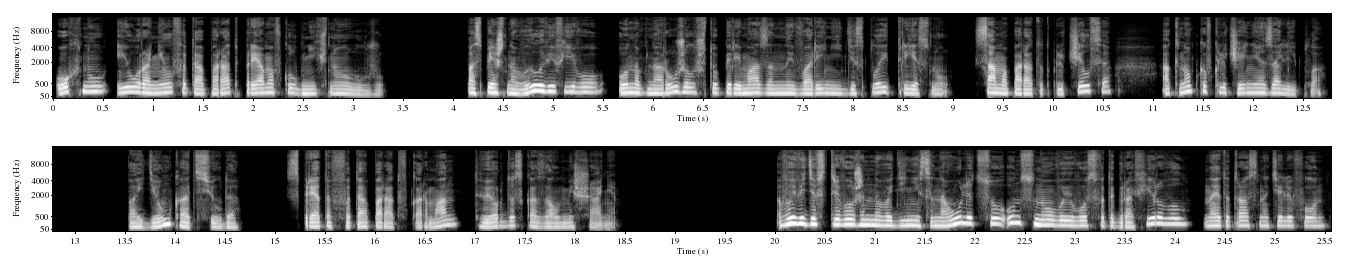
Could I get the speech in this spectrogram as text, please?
охнул и уронил фотоаппарат прямо в клубничную лужу. Поспешно выловив его, он обнаружил, что перемазанный в варенье дисплей треснул, сам аппарат отключился, а кнопка включения залипла. пойдем ка отсюда», — спрятав фотоаппарат в карман, твердо сказал Мишаня. Выведя встревоженного Дениса на улицу, он снова его сфотографировал, на этот раз на телефон,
